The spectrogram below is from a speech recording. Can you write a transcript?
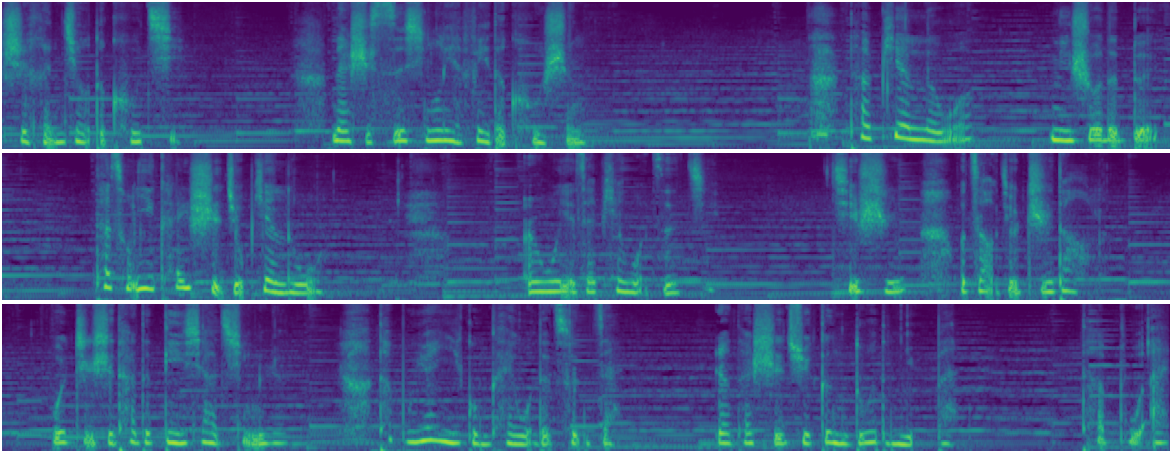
是很久的哭泣，那是撕心裂肺的哭声。他骗了我，你说的对，他从一开始就骗了我，而我也在骗我自己。其实我早就知道了，我只是他的地下情人，他不愿意公开我的存在，让他失去更多的女伴。他不爱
